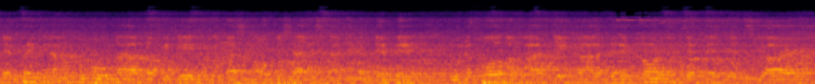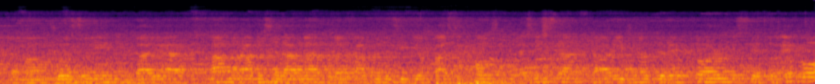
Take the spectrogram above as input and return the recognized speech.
Siyempre, kailangan ko po uh, banggitin ang iba sa mga opisyalis natin ng DepEd. Una po ang ating ah, Direktor ng DepEd NCR, na Ma'am Jocelyn Indaya. Ma'am, maraming salamat. Welcome to the City of Pasig po. Assistant ah, Regional Director, Ms. Beto Eco.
